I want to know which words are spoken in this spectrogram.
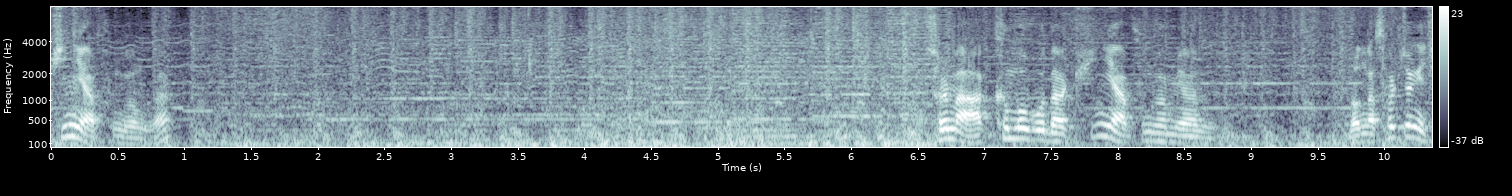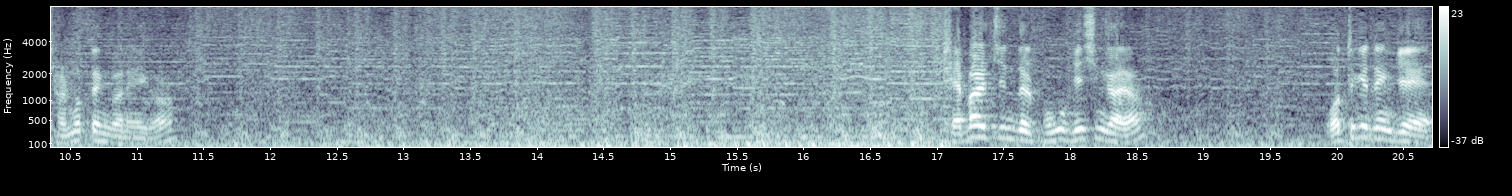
퀸이 아픈 건가? 설마 아크모보다 퀸이 아픈 거면 뭔가 설정이 잘못된 거네 이거 개발진들 보고 계신가요? 어떻게 된 게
